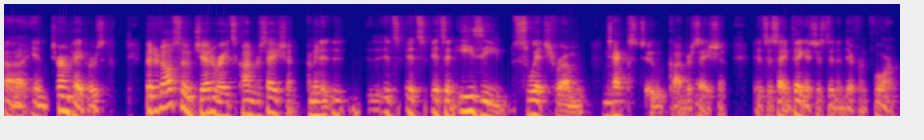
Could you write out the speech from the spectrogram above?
uh, Right. in term papers, but it also generates conversation. I mean, it, it, it's it's it's an easy switch from Mhm. text to conversation. It's the same thing. It's just in a different form.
